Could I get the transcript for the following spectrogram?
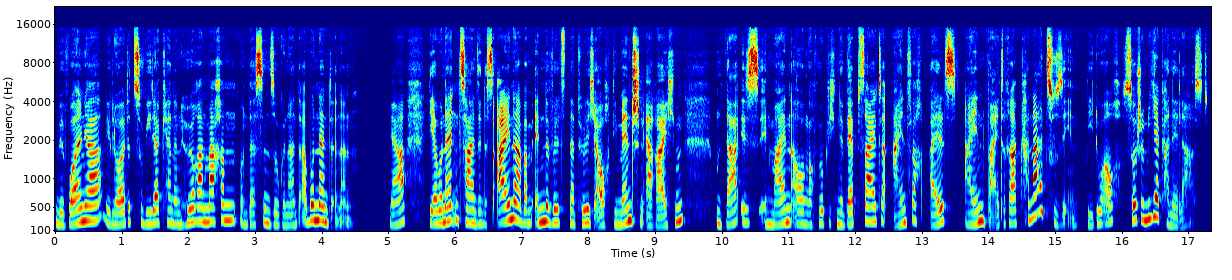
Und wir wollen ja die Leute zu wiederkehrenden Hörern machen und das sind sogenannte AbonnentInnen. Ja, die Abonnentenzahlen sind das eine, aber am Ende willst du natürlich auch die Menschen erreichen. Und da ist in meinen Augen auch wirklich eine Webseite einfach als ein weiterer Kanal zu sehen, wie du auch Social Media Kanäle hast.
